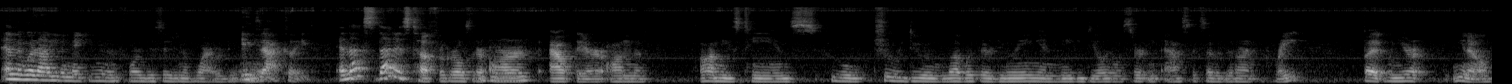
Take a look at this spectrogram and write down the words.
And then we're not even making an informed decision of why we're doing it. Exactly. and that's that is tough for girls that are, Mm-hmm. are out there on the on these teams who truly do love what they're doing and maybe dealing with certain aspects of it that aren't great. But when you're, you know,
